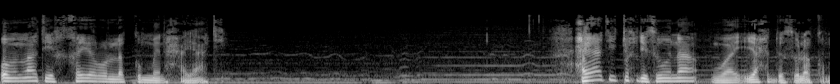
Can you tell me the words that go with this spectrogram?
ومماتي خير لكم من حياتي. حياتي تحدثون ويحدث لكم.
